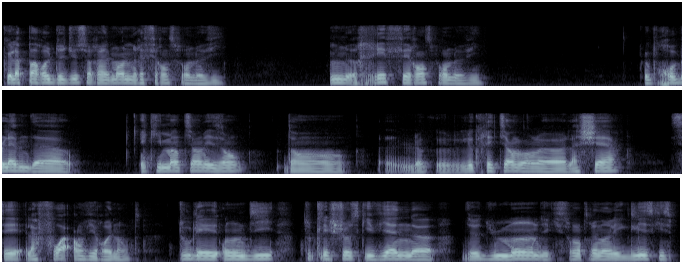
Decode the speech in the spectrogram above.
que la parole de Dieu soit réellement une référence pour nos vies. Une référence pour nos vies. Le problème de... et qui maintient les gens dans le, chrétien dans la chair, c'est la foi environnante. Tous les, on dit toutes les choses qui viennent euh, de, du monde et qui sont entrées dans l'église, qui,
